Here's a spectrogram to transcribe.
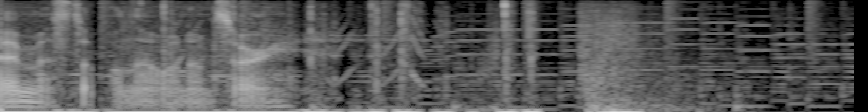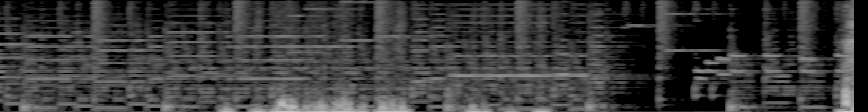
I messed up on that one, I'm sorry.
